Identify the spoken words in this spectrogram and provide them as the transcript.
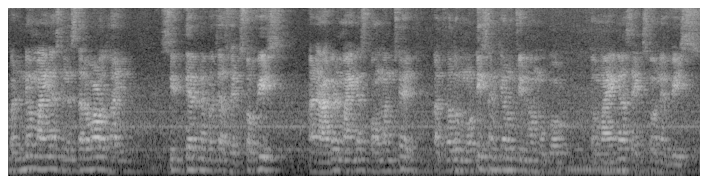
બંને માઇનસ એટલે સરવાળો થાય સિત્તેર ને પચાસ, એકસો વીસ. અને આગળ માઇનસ કોમન છે, અથવા તો મોટી સંખ્યાનું ચિહ્ન મૂકો, તો માઇનસ એકસો ને વીસ.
